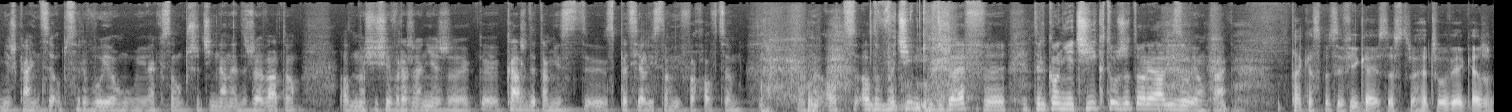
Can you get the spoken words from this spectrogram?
mieszkańcy obserwują, jak są przycinane drzewa, to odnosi się wrażenie, że każdy tam jest e, specjalistą i fachowcem od, od wycinki drzew, e, tylko nie ci, którzy to realizują, tak? Taka specyfika jest też trochę człowieka, że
